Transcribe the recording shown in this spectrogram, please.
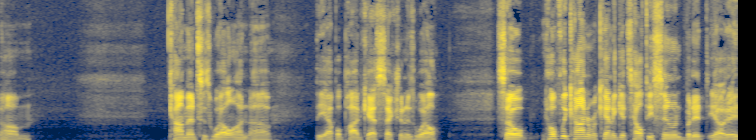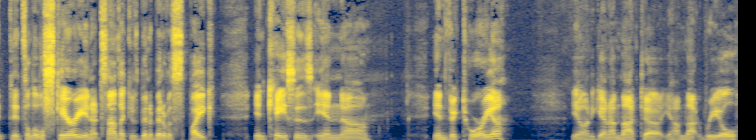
um, comments as well on uh, the Apple Podcast section as well. So hopefully Conor McKenna gets healthy soon, but it you know it, it's a little scary, and it sounds like there's been a bit of a spike in cases in uh, in Victoria. You know, and again, I'm not uh, you know I'm not real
